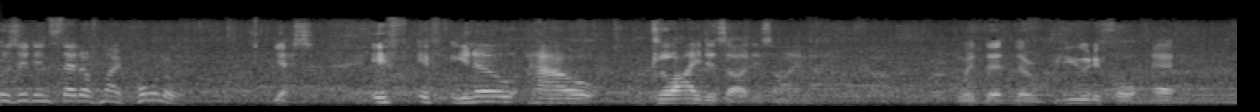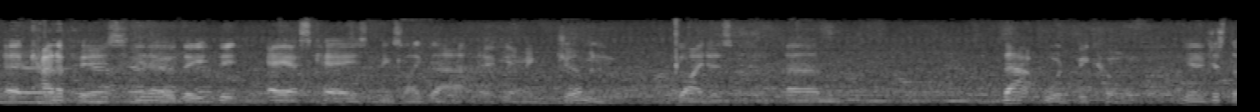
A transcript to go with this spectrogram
use it instead of my polo. Yes. If if you know how gliders are designed with the, the beautiful uh, uh, canopies, you know the, the ASKs and things like that. Uh, you know, I mean German gliders. Um, that would be cool. You know, just the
